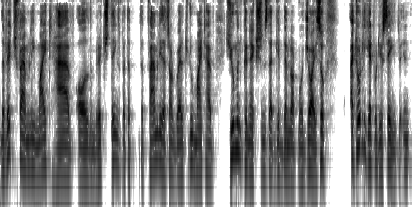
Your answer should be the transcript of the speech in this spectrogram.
the rich family might have all the rich things, but the, the family that's not well to do might have human connections that give them a lot more joy. So I totally get what you're saying. In,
